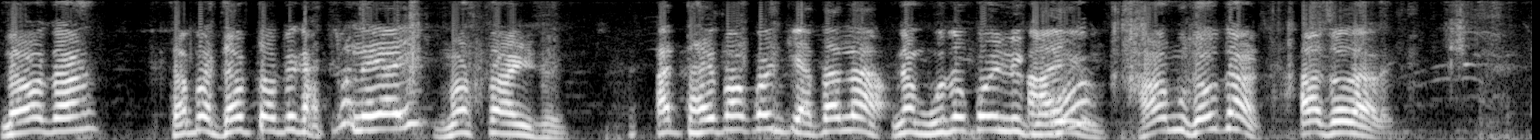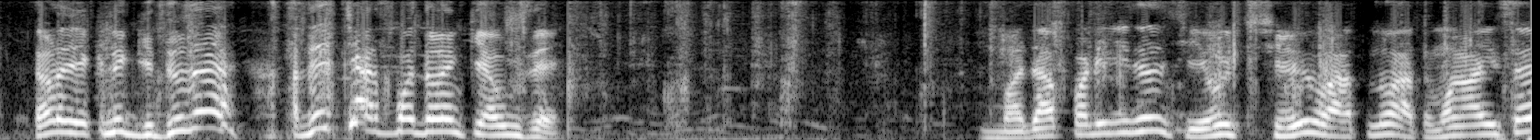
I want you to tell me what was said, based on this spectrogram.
લેવો તા જબરજસ્ત ટોપિક હાથમાં લઈ આવી. મસ્ત આવી છે. આ થાય પા કોઈ કહેતા ના. ના હું તો કોઈ નહીં કહું હા હું થઉં તાણ હા જો તારે. તારે એકને કીધું છે? આજે ચાર પાંચ જણ કેવું છે? મજા પડી ગઈ છે. જેવું છે વાતનું હાથમાં આવી છે.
